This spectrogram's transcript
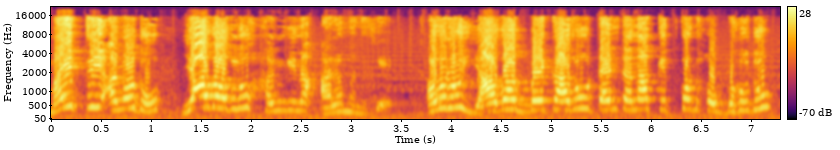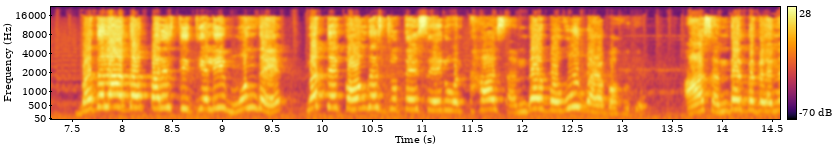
ಮೈತ್ರಿ ಅನ್ನೋದು ಯಾವಾಗ್ಲೂ ಹಂಗಿನ ಅರಮನೆಗೆ ಅವರು ಯಾವಾಗ ಬೇಕಾದ್ರೂ ಟೆಂಟ್ ಅನ್ನ ಕಿತ್ಕೊಂಡು ಹೋಗಬಹುದು. ಬದಲಾದ ಪರಿಸ್ಥಿತಿಯಲ್ಲಿ ಮುಂದೆ ಮತ್ತೆ ಕಾಂಗ್ರೆಸ್ ಜೊತೆ ಸೇರುವಂತಹ ಸಂದರ್ಭವೂ ಬರಬಹುದು. ಆ ಸಂದರ್ಭಗಳನ್ನ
